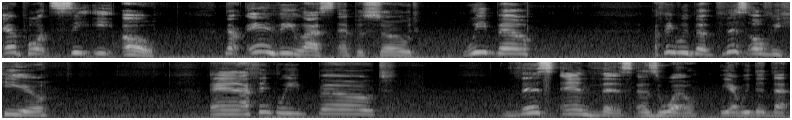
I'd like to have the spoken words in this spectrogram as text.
Airport CEO. Now, in the last episode, we built, I think we built this over here, and I think we built this and this as well. Yeah, we did that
